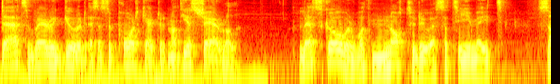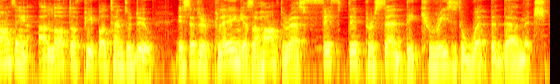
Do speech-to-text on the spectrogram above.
That's very good as a support character, not just Cheryl. Let's go over what not to do as a teammate. Something a lot of people tend to do is that they're playing as a hunter has 50% decreased weapon damage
